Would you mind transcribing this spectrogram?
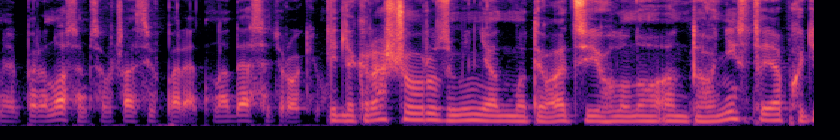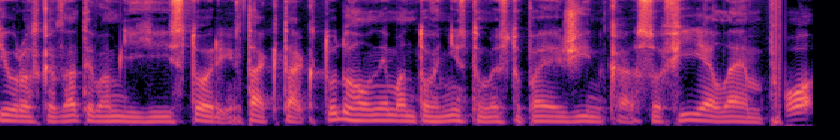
Ми переносимося в часі вперед на 10 років. І для кращого розуміння мотивації головного антагоніста я б хотів розказати вам її історію. Так, так, тут головним антагоністом виступає жінка Софія Лемп. О,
